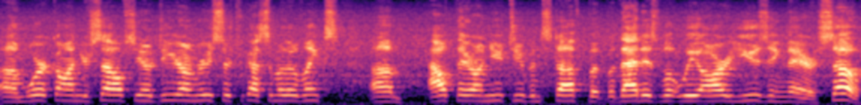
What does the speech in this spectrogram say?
um, work on yourselves. You know, do your own research. We've got some other links um, out there on YouTube and stuff, but, but that is what we are using there. So,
